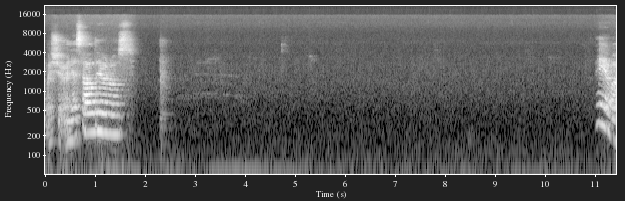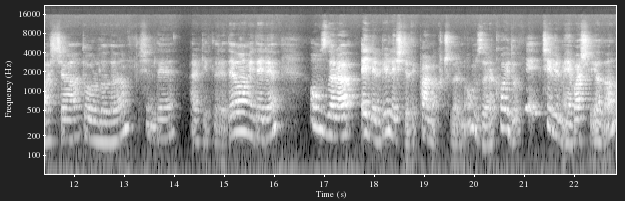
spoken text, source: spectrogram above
başı öne sallıyoruz. Ve yavaşça doğrulalım. Şimdi hareketlere devam edelim. Omuzlara elleri birleştirdik. Parmak uçlarını omuzlara koyduk ve çevirmeye başlayalım.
